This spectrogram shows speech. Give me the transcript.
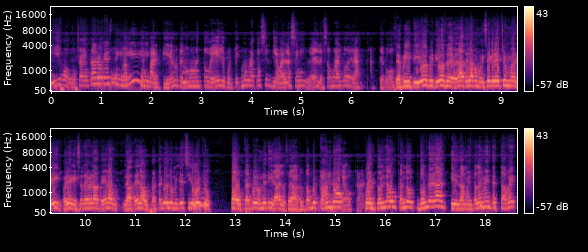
hijos, mucha gente Claro que sí. compartiendo, teniendo un momento bello. ¿Por qué coger una cosa y llevarla a ese nivel? Eso es algo de as- asqueroso. Definitivo, definitivo, se le ve la tela, como dice Gretchen Marie. Oye, que se le ve la tela, la tela, buscaste algo del 2018 para buscar por dónde tirar. O sea, tú estás buscando por todos lados, buscando dónde dar y lamentablemente esta vez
